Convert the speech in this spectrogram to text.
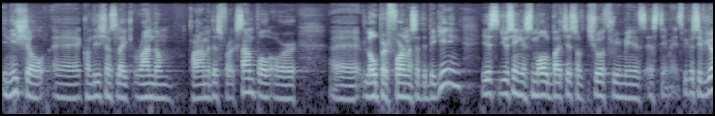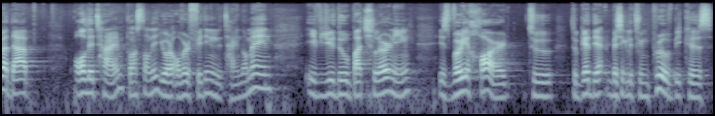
initial uh, conditions like random parameters, for example, or uh, low performance at the beginning is using small batches of two or three minutes estimates. Because if you adapt all the time, constantly, you are overfitting in the time domain. If you do batch learning, it's very hard to, to get the, basically to improve because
